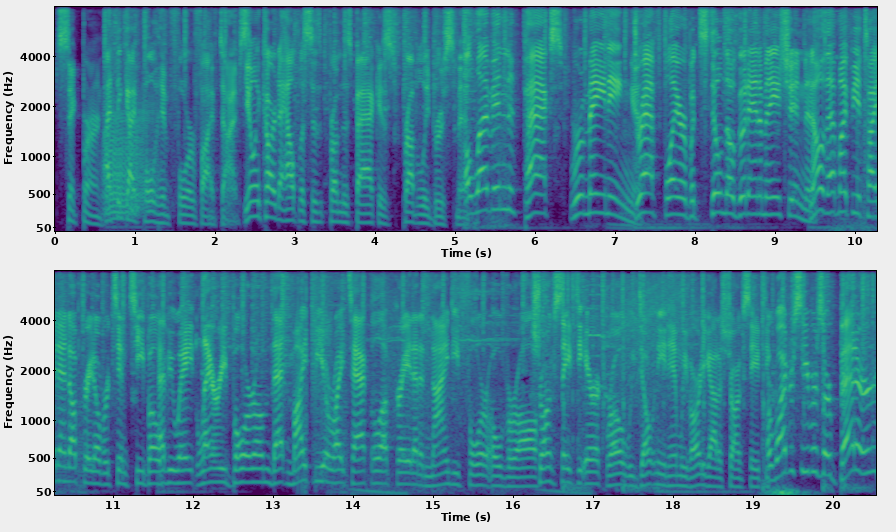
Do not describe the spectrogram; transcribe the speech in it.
Sick burn. I think I pulled him four or five times. The only card to help us from this pack is probably Bruce Smith. 11 packs remaining. Draft player, but still no good animation. No, that might be a tight end upgrade over Tim Tebow. Heavyweight, Larry Borom. That might be a right tackle upgrade at a 94 overall. Strong safety, Eric Rowe. We don't need him. We've already got a strong safety. Our wide receivers are better,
